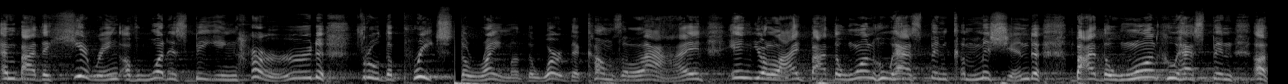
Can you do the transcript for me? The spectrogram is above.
and by the hearing of what is being heard through the preach, the rhema, the word that comes alive in your life by the one who has been commissioned, by the one who has been uh,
